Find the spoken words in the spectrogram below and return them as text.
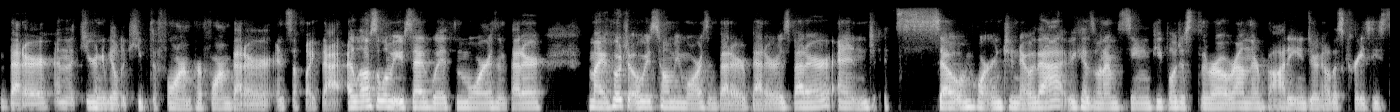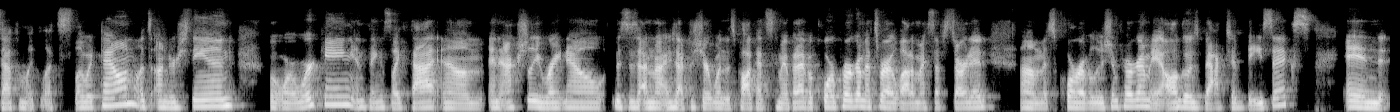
better and that you're going to be able to keep the form, perform better, and stuff like that. I also love what you said with more isn't better my coach always told me more isn't better, better is better. And it's so important to know that because when I'm seeing people just throw around their body and doing all this crazy stuff, I'm like, let's slow it down. Let's understand what we're working and things like that. Um, and actually, right now, this is, I'm not exactly sure when this podcast is coming up, but I have a core program. That's where a lot of my stuff started. Um, this core revolution program. It all goes back to basics and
